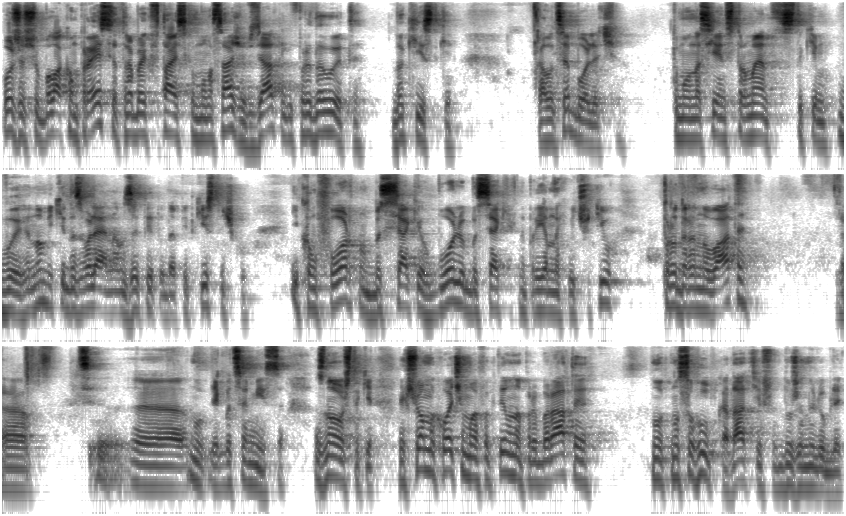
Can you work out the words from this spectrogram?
Отже, щоб була компресія, треба, як в тайському масажі, взяти і придавити до кістки. Але це боляче. Тому у нас є інструмент з таким вигином, який дозволяє нам зайти туди під кісточку і комфортно, без всяких болю, без всяких неприємних відчуттів, продренувати е, е, ну, якби це місце. Знову ж таки, якщо ми хочемо ефективно прибирати ну, от носогубка, да, ті, що дуже не люблять,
